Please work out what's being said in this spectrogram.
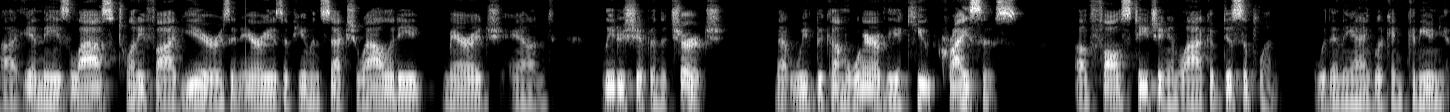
uh, in these last 25 years in areas of human sexuality, marriage, and leadership in the church that we've become aware of the acute crisis of false teaching and lack of discipline within the Anglican Communion.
